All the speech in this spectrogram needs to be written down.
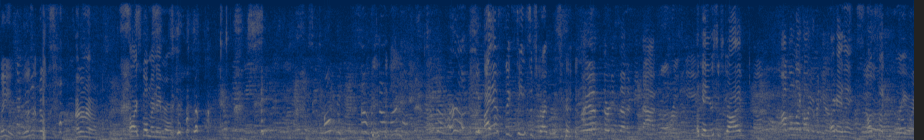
Wait, what does it? I don't know. Oh, I spelled my name wrong. 16 subscribers. I have 37. Beat that, broski. okay, you're subscribed. I'll go like all your videos. Okay, thanks. I'll just like them for you. Oh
